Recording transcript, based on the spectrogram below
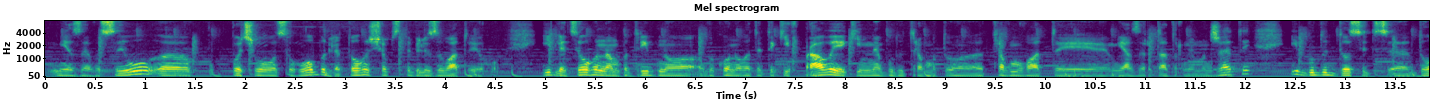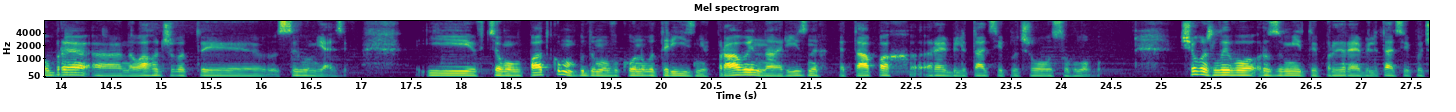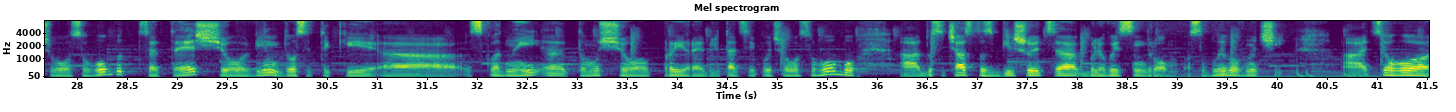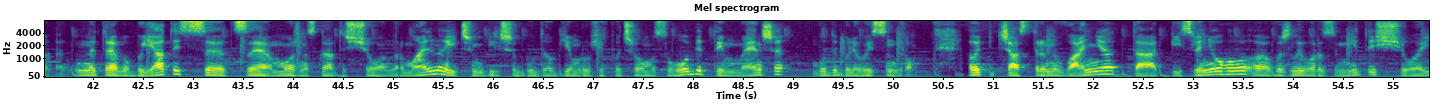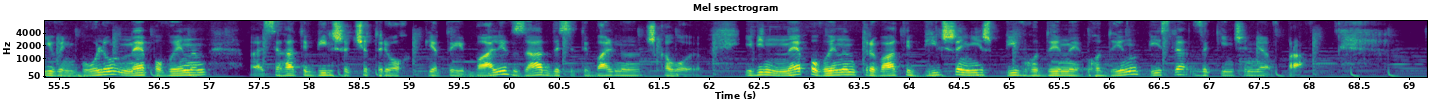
м'язеву силу е, плечового суглобу для того, щоб стабілізувати його. І для цього нам потрібно виконувати такі вправи, які не будуть травмувати м'язи ротаторної манжети, і будуть досить е, добре е, налагоджувати силу м'язів. І в цьому випадку ми будемо виконувати різні вправи на різних етапах реабілітації плечового суглобу. Що важливо розуміти при реабілітації плечового суглобу, це те, що він досить таки е, складний, е, тому що при реабілітації плечового суглобу досить часто збільшується больовий синдром, особливо вночі. А цього не треба боятись. Це можна сказати, що нормально, і чим більше буде об'єм рухів в плечовому суглобі, тим менше буде больовий синдром. Але під час тренування та після нього е, важливо розуміти, що рівень болю не повинен е, сягати більше 4-5 балів за 10-бальною шкалою, і він не повинен тривати більше ніж півгодини годину після закінчення вправ.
